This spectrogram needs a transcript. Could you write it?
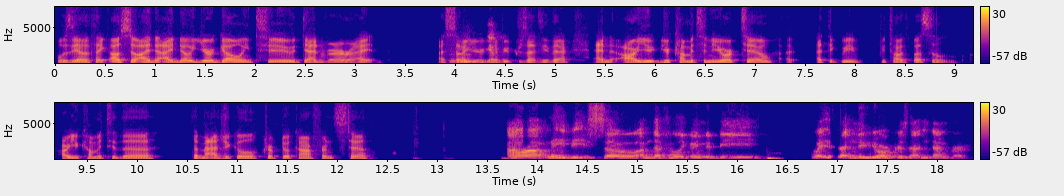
what was the other thing? Oh, so I, I know you're going to Denver, right? I saw mm-hmm, you're going to yep. be presenting there. And are you you're coming to New York too? I, I think we we talked about some. Are you coming to the the magical crypto conference too? Uh, maybe. So I'm definitely going to be. Wait, is that in New York or is that in Denver?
